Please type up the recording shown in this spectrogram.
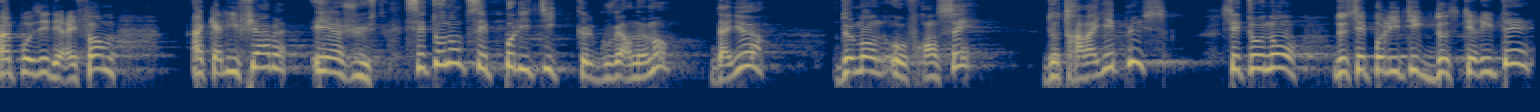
imposé des réformes inqualifiables et injustes. C'est au nom de ces politiques que le gouvernement, d'ailleurs, demande aux Français de travailler plus. C'est au nom de ces politiques d'austérité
